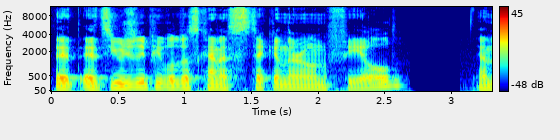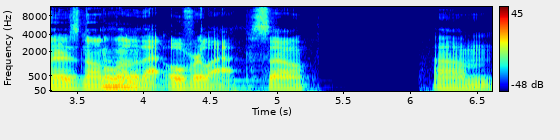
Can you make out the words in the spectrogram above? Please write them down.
it, it's usually people just kind of stick in their own field and there's not mm-hmm. a lot of mm-hmm. that overlap so um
